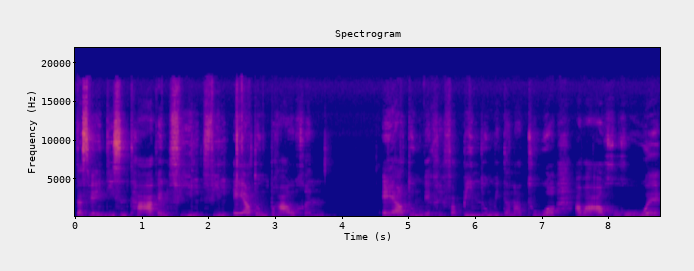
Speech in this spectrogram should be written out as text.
dass wir in diesen Tagen viel, viel Erdung brauchen. Erdung, wirklich Verbindung mit der Natur, aber auch Ruhe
